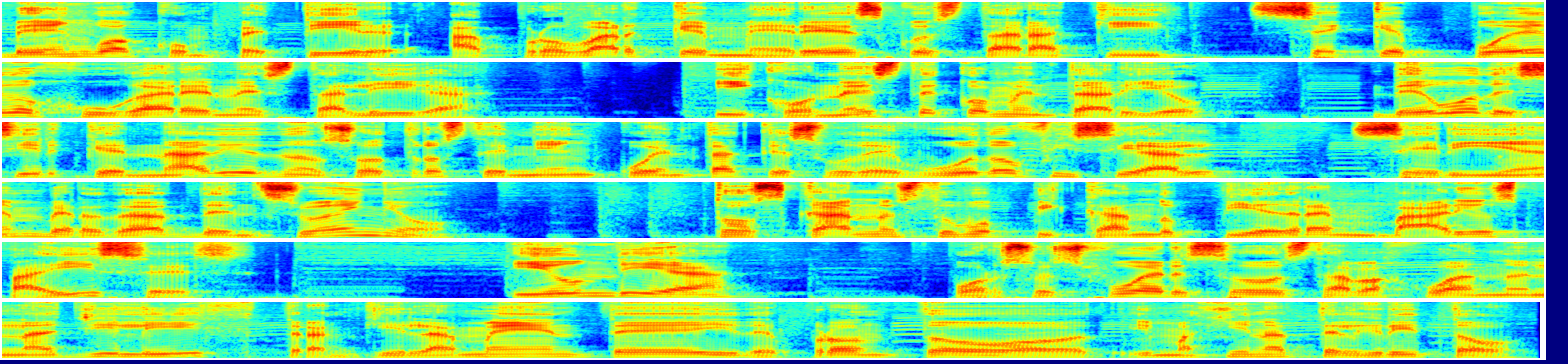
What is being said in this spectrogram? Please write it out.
Vengo a competir, a probar que merezco estar aquí, sé que puedo jugar en esta liga. Y con este comentario, debo decir que nadie de nosotros tenía en cuenta que su debut oficial sería en verdad de ensueño. Toscano estuvo picando piedra en varios países. Y un día, por su esfuerzo, estaba jugando en la G-League tranquilamente y de pronto, imagínate el grito.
